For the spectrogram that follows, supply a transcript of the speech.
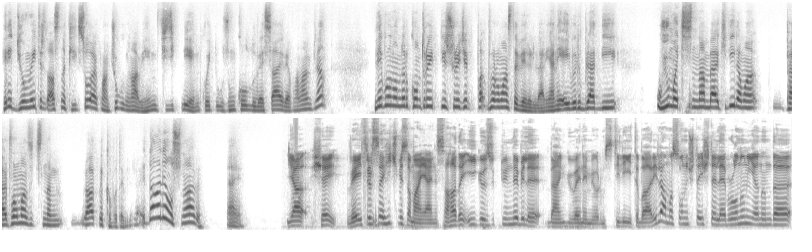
Hele Dion Waiters aslında fiziksel olarak falan çok uygun abi. Hem fizikli hem kuvvetli uzun kollu vesaire falan filan. LeBron onları kontrol ettiği sürece performans da verirler. Yani Avery Bradley'i uyum açısından belki değil ama performans açısından rahatlıkla kapatabilir. E daha ne olsun abi? Yani Ya şey Waiters'a hiçbir zaman yani sahada iyi gözüktüğünde bile ben güvenemiyorum stili itibariyle ama sonuçta işte LeBron'un yanında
